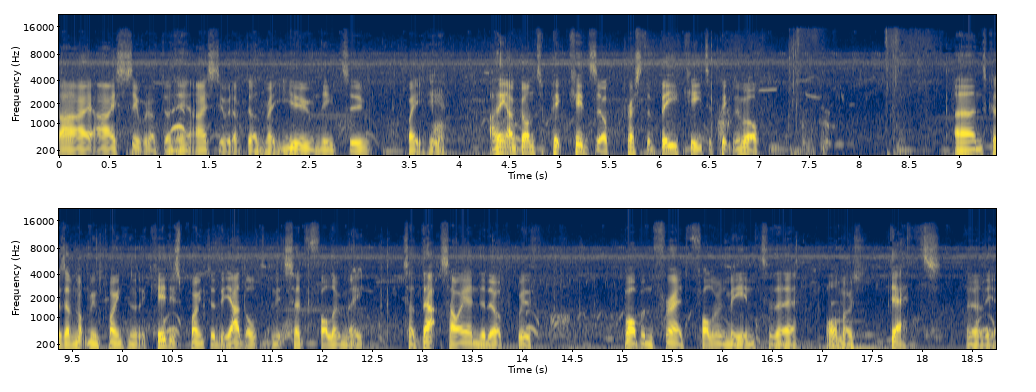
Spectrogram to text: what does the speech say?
I, I see what I've done here. I see what I've done. Right, you need to wait here. I think I've gone to pick kids up, press the B key to pick them up. And because I've not been pointing at the kid, it's pointed at the adult and it said follow me. So that's how I ended up with Bob and Fred following me into their almost deaths earlier.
